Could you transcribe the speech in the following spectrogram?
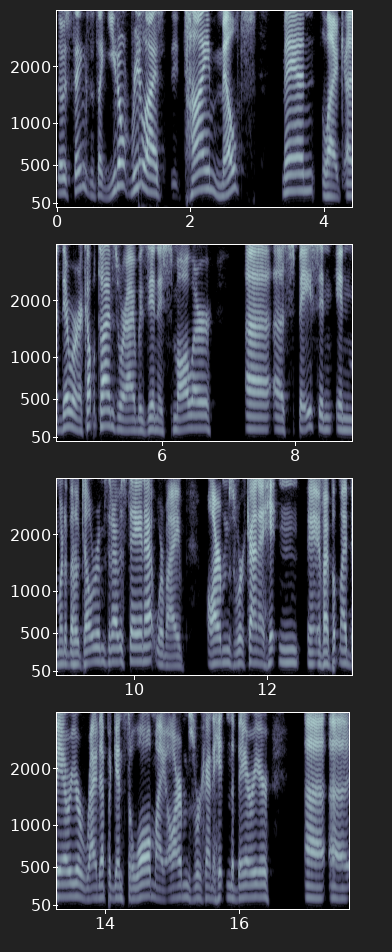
those things, it's like you don't realize time melts, man. Like uh, there were a couple times where I was in a smaller uh, uh space in in one of the hotel rooms that I was staying at where my arms were kind of hitting if I put my barrier right up against a wall, my arms were kind of hitting the barrier. Uh uh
